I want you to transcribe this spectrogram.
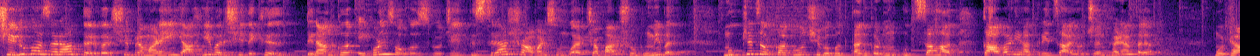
शेलू बाजारात दरवर्षीप्रमाणे याही वर्षी देखील दिनांक एकोणीस ऑगस्ट रोजी तिसऱ्या श्रावण सोमवारच्या पार्श्वभूमीवर मुख्य चौकातून शिवभक्तांकडून उत्साहात कावड यात्रेचं आयोजन करण्यात आलं. मोठ्या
